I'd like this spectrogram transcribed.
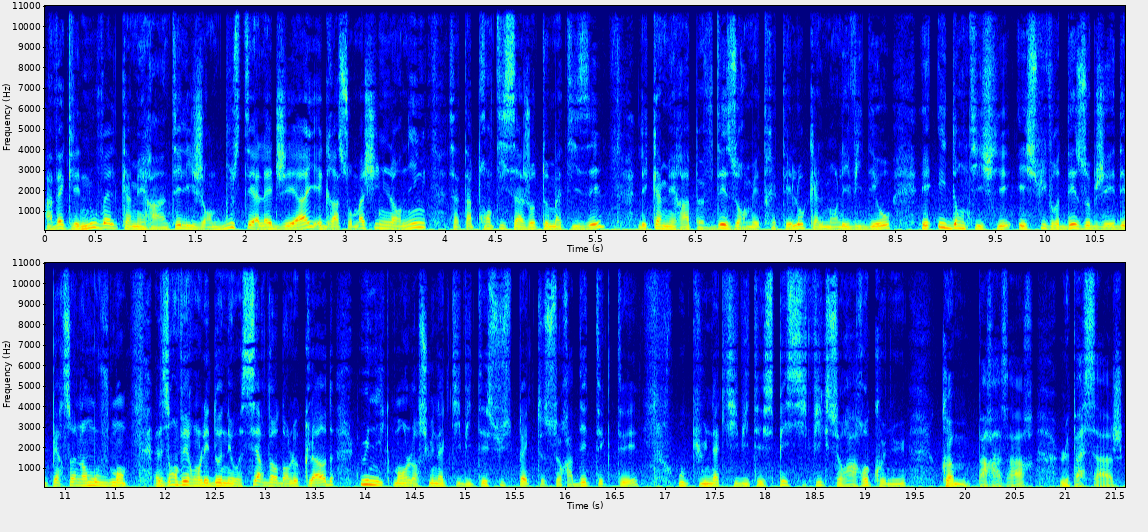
Avec les nouvelles caméras intelligentes boostées à l'EdgeAI et grâce au machine learning, cet apprentissage automatisé, les caméras peuvent désormais traiter localement les vidéos et identifier et suivre des objets et des personnes en mouvement. Elles enverront les données au serveur dans le cloud uniquement lorsqu'une activité suspecte sera détectée ou qu'une activité spécifique sera reconnue, comme par hasard le passage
